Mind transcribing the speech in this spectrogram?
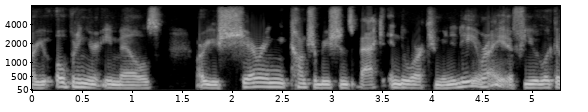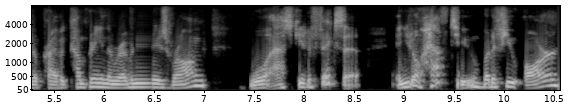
Are you opening your emails? Are you sharing contributions back into our community, right? If you look at a private company and the revenue is wrong, we'll ask you to fix it. And you don't have to, but if you are,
